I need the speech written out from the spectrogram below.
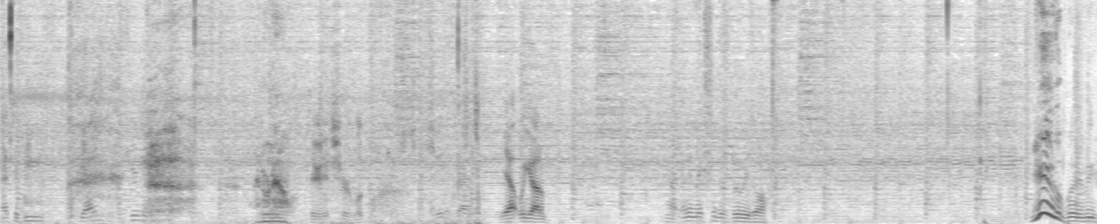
That's a huge guy. Here we go. I don't know. Dude, it sure looked like it. Yeah, we got him. All right, let me make sure this buoy's off. Yeah, baby.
